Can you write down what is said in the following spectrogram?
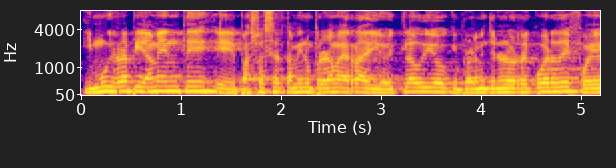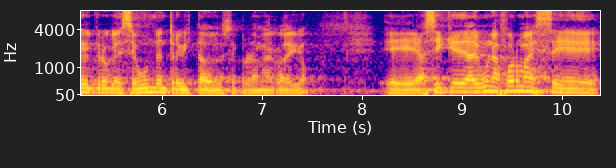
y muy rápidamente eh, pasó a ser también un programa de radio. Y Claudio, que probablemente no lo recuerde, fue creo que el segundo entrevistado de ese programa de radio. Eh, así que de alguna forma es, eh,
